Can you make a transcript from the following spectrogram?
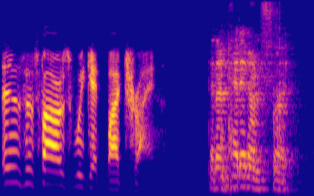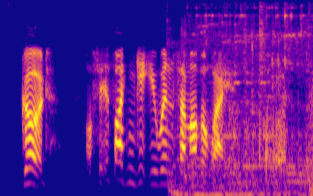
is as far as we get by train. Then I'm headed on foot. Good. I'll see if I can get you in some other way.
